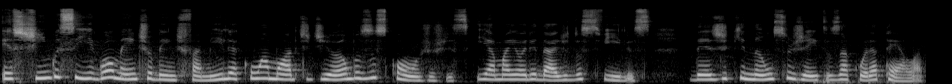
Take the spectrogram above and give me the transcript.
Extingue-se igualmente o bem de família com a morte de ambos os cônjuges e a maioridade dos filhos, desde que não sujeitos à curatela.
